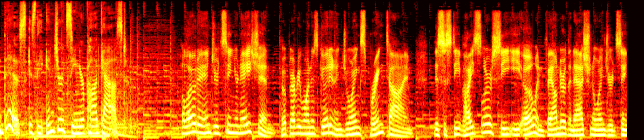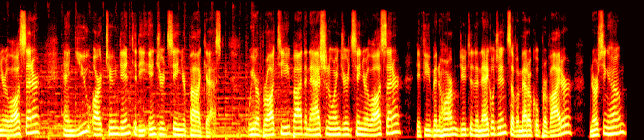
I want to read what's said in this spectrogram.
This is the Injured Senior Podcast. Hello to Injured Senior Nation. Hope everyone is good and enjoying springtime. This is Steve Heisler, CEO and founder of the National Injured Senior Law Center, and you are tuned in to the Injured Senior Podcast. We are brought to you by the National Injured Senior Law Center. If you've been harmed due to the negligence of a medical provider, nursing home,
